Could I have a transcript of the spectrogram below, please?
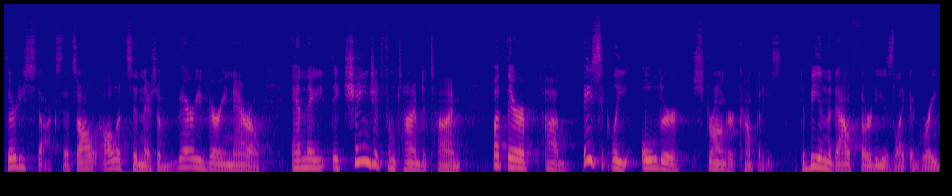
30 stocks. That's all, all that's in there. So very, very narrow. And they, they change it from time to time, but they're uh, basically older, stronger companies. To be in the Dow 30 is like a great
